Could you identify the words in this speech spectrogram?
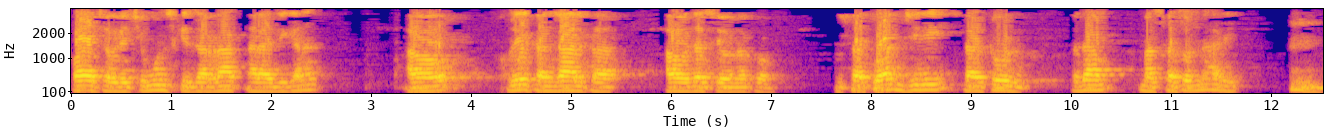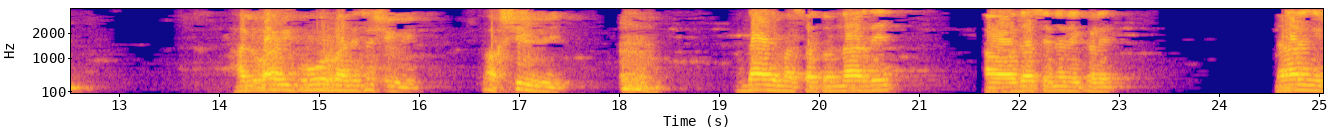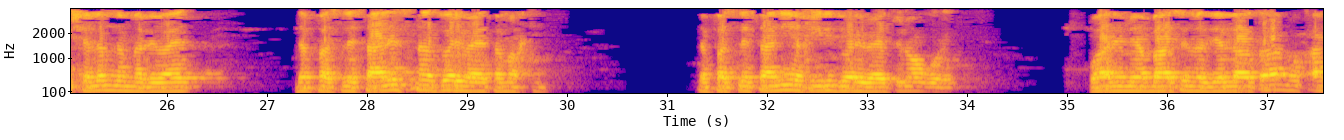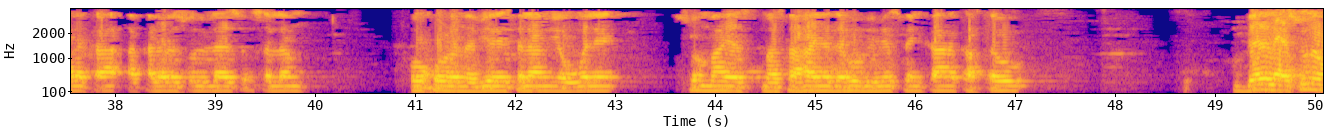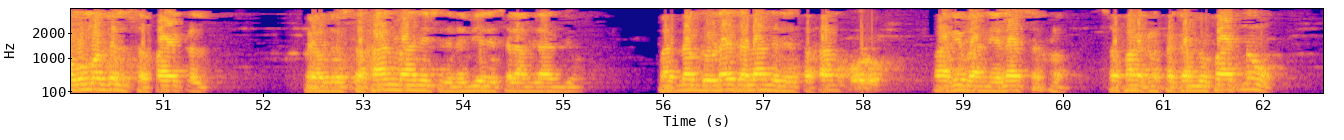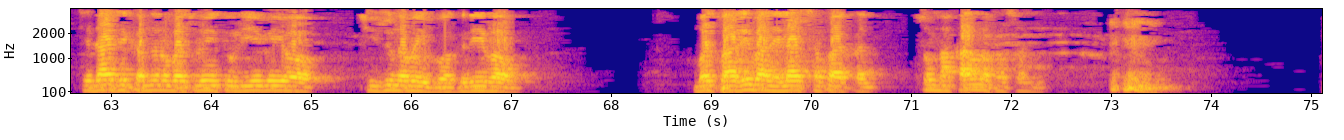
پای چولې چې مونږ کې ذرات ناراضي کنه او خلی کنګال کا او د سیونه کو ستوان جری دا ټول دا مسفتون ناری حلواوی پور باندې څه شي وي بخشي وي دا مسفتون نار دی او د سینې کړي دارنګ شلم نمبر روایت د فصل ثالث نه دو روایت مخکې د فصل ثانی اخیری دو روایتونه وګورئ وعن ابن عباس رضی الله تعالی عنہ قال کا اقل رسول الله صلی الله علیه وسلم او خور نبی علیہ السلام یوله ثم مسح يده بمسح كان تحته بیا لاسونه ومګل صفای کړل په درستخان باندې چې د نبی علی سلام لاندې مطلب ډوډۍ د لاندې درستخان خورو هغه باندې لاس کړو صفا کړ تکلفات نو چې دا چې کمونو بس لوی تولیه وي او چیزونه به وګړي وو بس باغی باندې لاس صفا کړل ثم قام فصلي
